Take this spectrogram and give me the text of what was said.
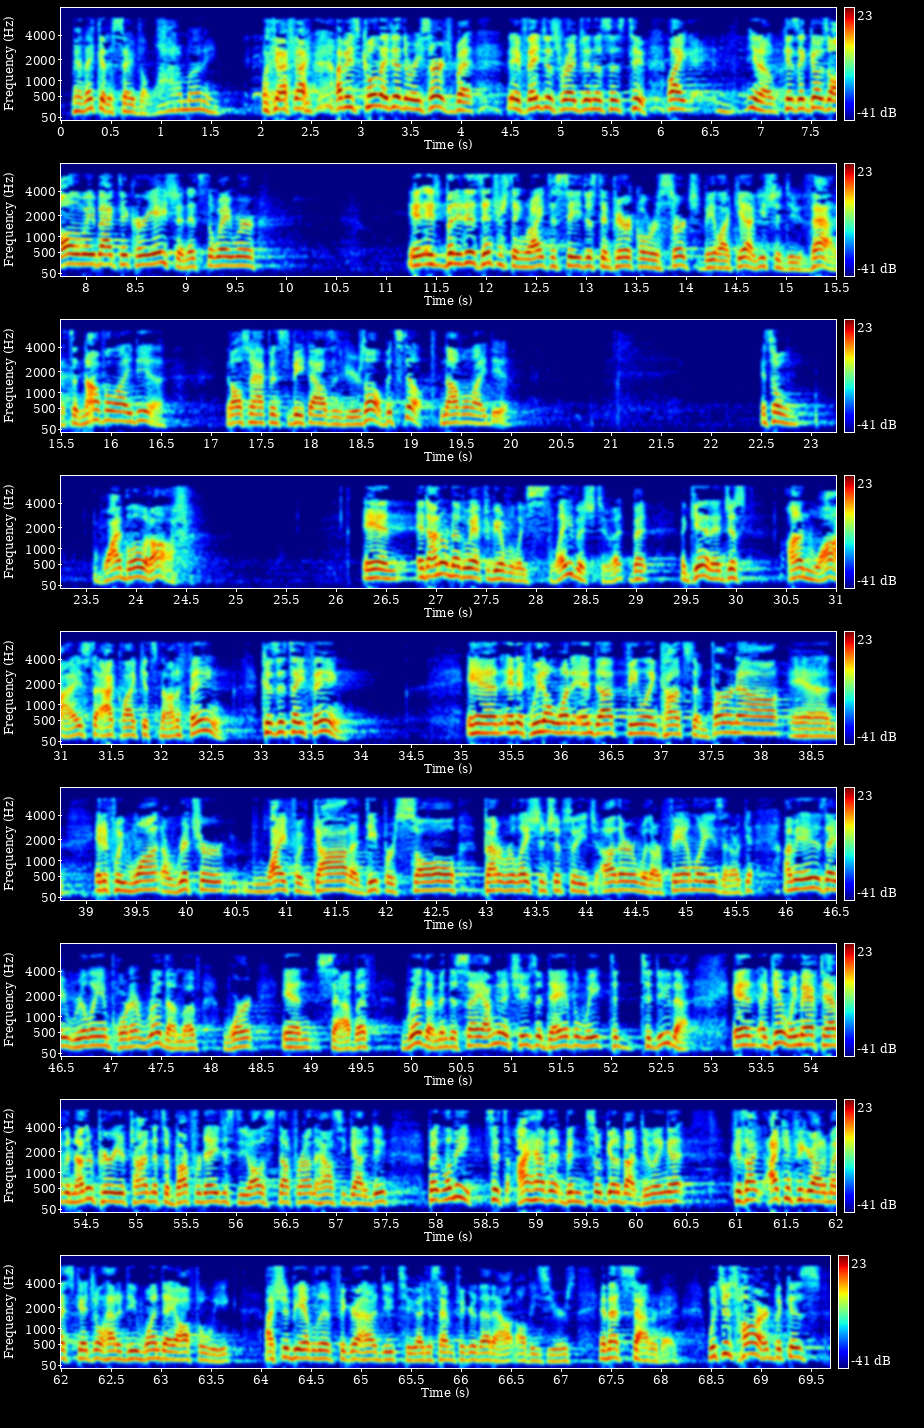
man, they could have saved a lot of money. Like, I, I mean, it's cool they did the research, but if they just read Genesis 2, like, you know, because it goes all the way back to creation. It's the way we're, it, it, but it is interesting, right, to see just empirical research be like, yeah, you should do that. It's a novel idea. It also happens to be thousands of years old, but still, novel idea. And so, why blow it off? And, and I don't know that we have to be overly slavish to it, but again, it just, unwise to act like it's not a thing. Because it's a thing. And, and if we don't want to end up feeling constant burnout and, and if we want a richer life with God, a deeper soul, better relationships with each other, with our families and our, I mean, it is a really important rhythm of work and Sabbath rhythm and to say, I'm going to choose a day of the week to, to do that. And again, we may have to have another period of time that's a buffer day just to do all the stuff around the house you got to do. But let me, since I haven't been so good about doing it, because I, I can figure out in my schedule how to do one day off a week. I should be able to figure out how to do two. I just haven't figured that out all these years. And that's Saturday, which is hard because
